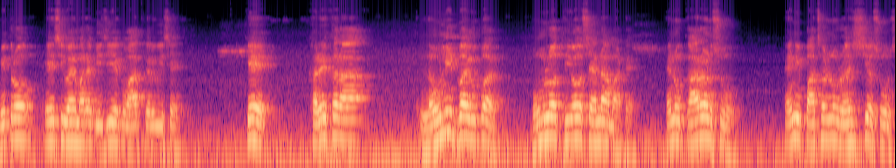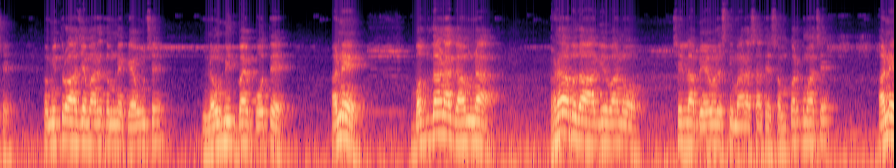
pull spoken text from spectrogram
મિત્રો, એ સિવાય મારે બીજી એક વાત કરવી છે કે ખરેખર આ નવનીતભાઈ ઉપર હુમલો થયો શેના માટે? એનું કારણ શું? એની પાછળનું રહસ્ય શું છે? તો મિત્રો, આજે મારે તમને કહેવું છે, નવનીતભાઈ પોતે અને બગદાણા ગામના ઘણા બધા આગેવાનો છેલ્લા બે વર્ષથી મારા સાથે સંપર્કમાં છે અને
